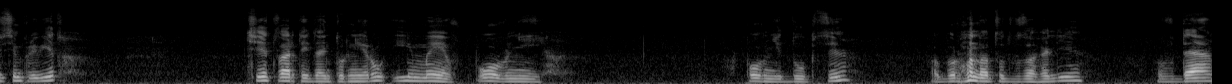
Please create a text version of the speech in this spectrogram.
всім привіт! Четвертий день турніру і ми в повній в повній дубці. Оборона тут взагалі в Д.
